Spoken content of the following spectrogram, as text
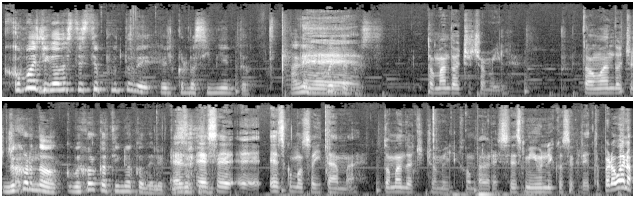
¿Cómo has llegado hasta este punto del conocimiento? A ver, eh, cuéntanos. Tomando 8000. Tomando 8000. Mejor no, mejor continúa con el episodio. Es, eh, es, como Saitama, tomando 8000, compadres. Es mi único secreto. Pero bueno,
